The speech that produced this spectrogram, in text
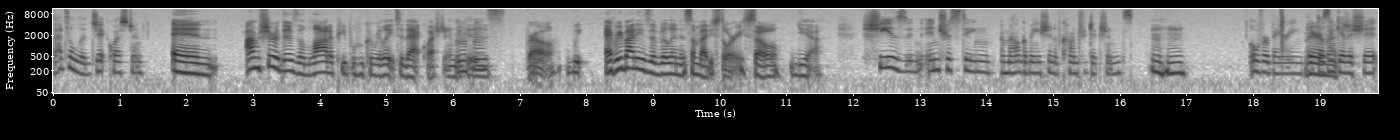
that's a legit question And I'm sure there's a lot of people who could relate to that question mm-hmm. because, bro, we everybody is a villain in somebody's story. So yeah. she is an interesting amalgamation of contradictions Mm-hmm. overbearing but Very doesn't give a shit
